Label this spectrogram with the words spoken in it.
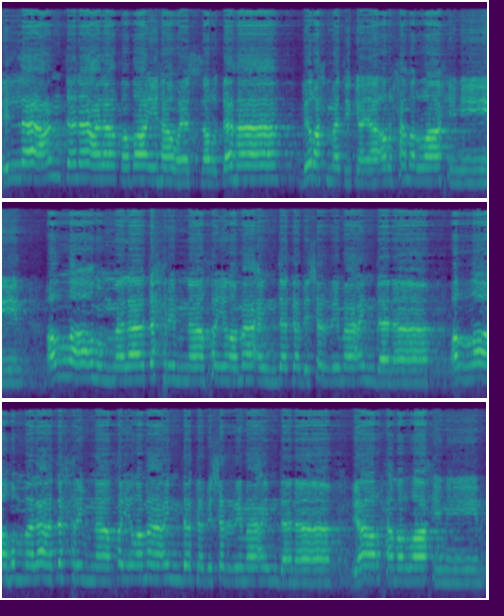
إلا عنتنا على قضائها ويسرتها برحمتك يا أرحم الراحمين. اللهم لا تحرمنا خير ما عندك بشر ما عندنا. اللهم لا تحرمنا خير ما عندك بشر ما عندنا يا أرحم الراحمين.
